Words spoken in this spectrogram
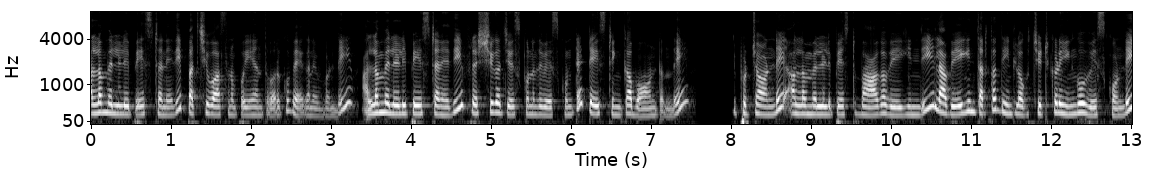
అల్లం వెల్లుల్లి పేస్ట్ అనేది పచ్చి వాసన పోయేంత వరకు వేగనివ్వండి. అల్లం వెల్లుల్లి పేస్ట్ అనేది ఫ్రెష్గా చేసుకున్నది వేసుకుంటే టేస్ట్ ఇంకా బాగుంటుంది. ఇప్పుడు చూడండి అల్లం వెల్లుల్లి పేస్ట్ బాగా వేగింది. ఇలా వేగిన తర్వాత దీంట్లో ఒక చిటికడు ఇంగు వేసుకోండి.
